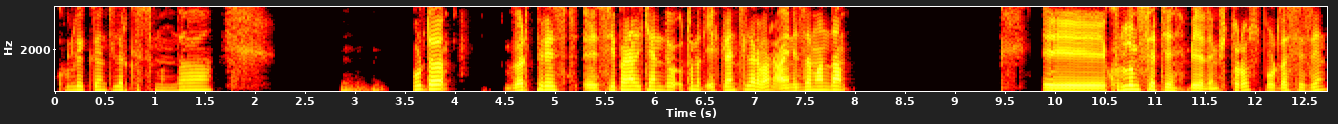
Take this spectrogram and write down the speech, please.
Kurulu eklentiler kısmında burada WordPress e, cPanel kendi otomatik eklentiler var. Aynı zamanda e, kurulum seti belirlemiş Toros. Burada sizin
